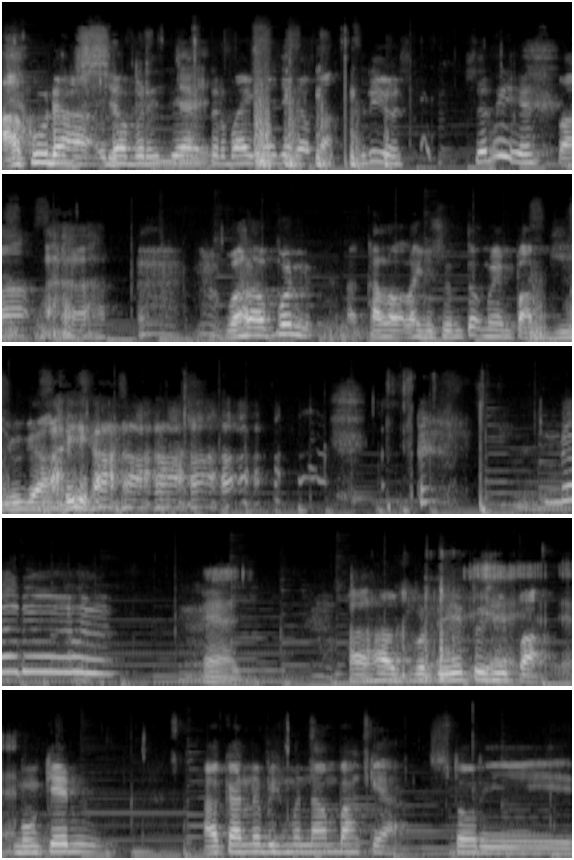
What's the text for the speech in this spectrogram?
aku udah Bullshit, udah berikhtiar anjay. terbaik aja dah pak. Serius. Serius pak walaupun kalau lagi suntuk main PUBG juga. Iya. Aduh. eh hal-hal seperti itu Iya, sih iya, pak. iya. mungkin akan lebih menambah kayak story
